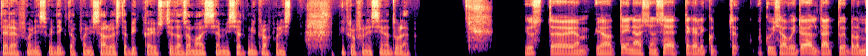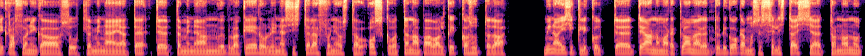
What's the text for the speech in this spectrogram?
telefonis või diktofonis salvestab ikka just sedasama asja, mis sealt mikrofonist, mikrofonist sinna tuleb just ja, ja teine asi on see, et tegelikult kui sa võid öelda, et võib-olla mikrofoniga suhtlemine ja töötamine on võib-olla keeruline, siis telefoni osta, oskavad tänapäeval kõik kasutada. mina isiklikult tean oma reklaamiagentuuri kogemusest sellist asja, et on olnud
